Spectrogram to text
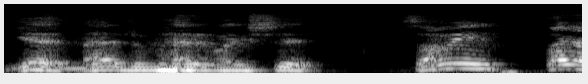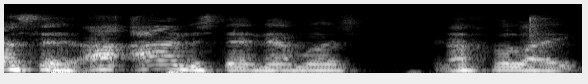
yeah, mad dramatic like shit. So I mean, like I said, I, I understand that much, and I feel like,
